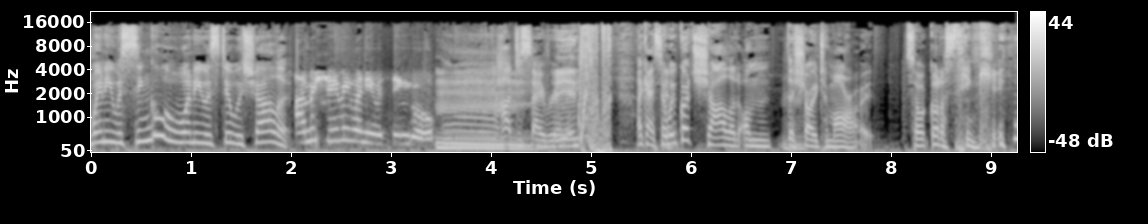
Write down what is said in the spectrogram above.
when he was single or when he was still with Charlotte? I'm assuming when he was single. Mm, hard to say, really. Okay, so we've got Charlotte on the show tomorrow, so it got us thinking.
